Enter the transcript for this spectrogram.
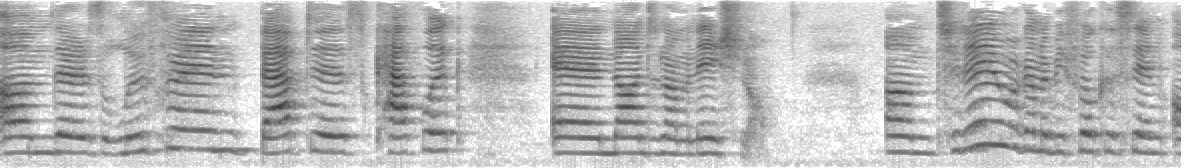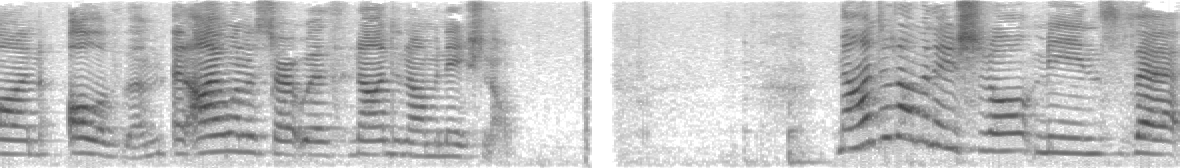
Um, there's Lutheran, Baptist, Catholic, and non denominational. Um, today we're going to be focusing on all of them, and I want to start with non denominational. Non denominational means that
